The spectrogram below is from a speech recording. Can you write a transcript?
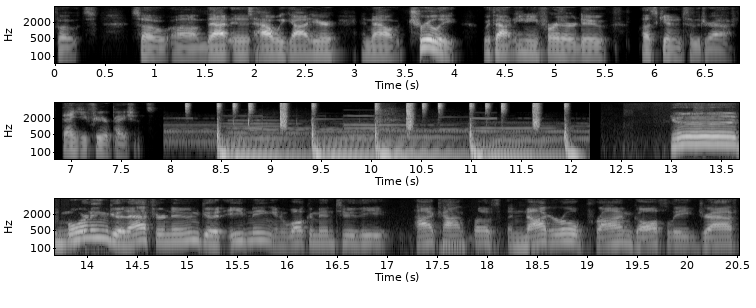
votes. So um, that is how we got here. And now, truly, without any further ado, let's get into the draft. Thank you for your patience. Good morning, good afternoon, good evening, and welcome into the High Cotton Club's inaugural Prime Golf League draft.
